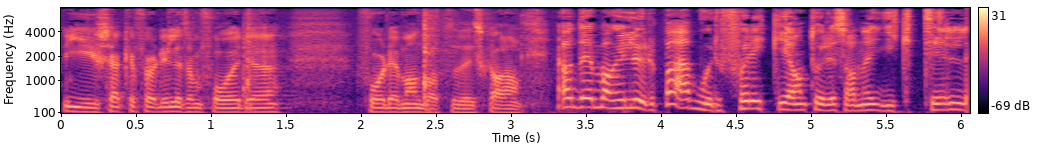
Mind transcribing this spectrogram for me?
De gir seg ikke før de liksom får får det mandatet de skal ha. Ja, Det mange lurer på er hvorfor ikke Jan Tore Sanner gikk til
